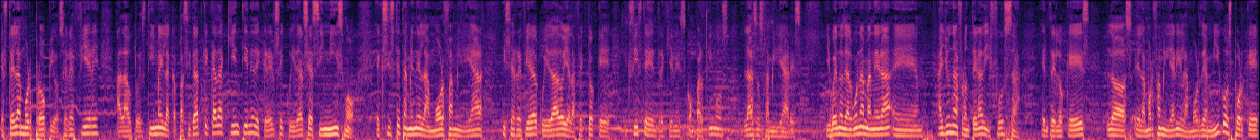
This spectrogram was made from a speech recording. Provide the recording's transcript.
Está el amor propio, se refiere a la autoestima y la capacidad que cada quien tiene de creerse y cuidarse a sí mismo. Existe también el amor familiar y se refiere al cuidado y al afecto que existe entre quienes compartimos lazos familiares. Y bueno, de alguna manera eh, hay una frontera difusa entre lo que es los, el amor familiar y el amor de amigos, porque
